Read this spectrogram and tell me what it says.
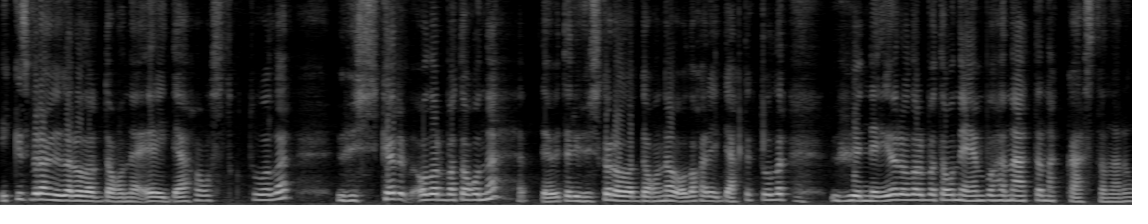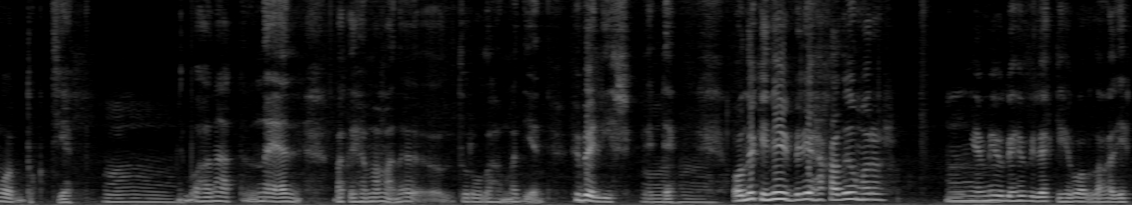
Иккис барагыр олордогуна эрейдә хогустук туалар. Үһүскер олар батагуна, дәвитер үһүскер олар дагуна олар эрейдәктик туалар. Үһүеннәргә олар батагуна эм бу ханааттан аккастанарын ордук диен. Аа. Бахана аттынаyan батыхыма маны турулахыма диен хүбелир эте. Оны оңорор. Эми үгеһе билер киһи боллага ди.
